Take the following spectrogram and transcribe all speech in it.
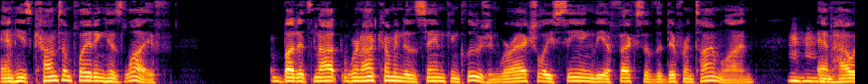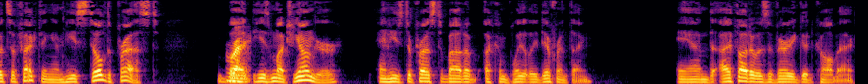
and he's contemplating his life, but it's not, we're not coming to the same conclusion. We're actually seeing the effects of the different timeline Mhm. and how it's affecting him. He's still depressed, but Right. he's much younger and he's depressed about a, a completely different thing. And I thought it was a very good callback.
